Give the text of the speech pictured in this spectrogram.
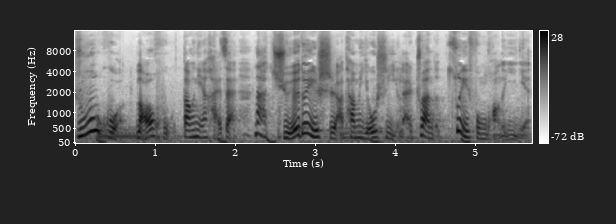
如果老虎当年还在，那绝对是啊他们有史以来赚的最疯狂的一年。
